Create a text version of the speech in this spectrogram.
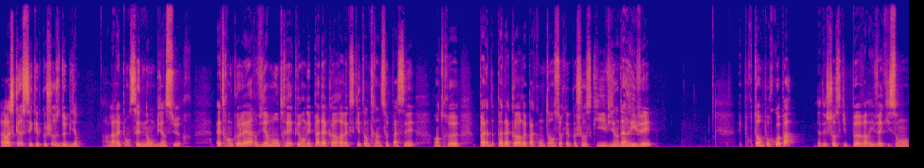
Alors est-ce que c'est quelque chose de bien? La réponse est non, bien sûr. Être en colère vient montrer qu'on n'est pas d'accord avec ce qui est en train de se passer entre pas, d'accord et pas content sur quelque chose qui vient d'arriver. Et pourtant, pourquoi pas? Il y a des choses qui peuvent arriver qui, sont,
